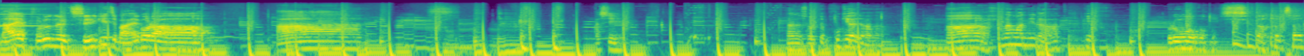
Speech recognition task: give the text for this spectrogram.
나의 불운을 즐기지 말거라. 아 다시. 나는 절대 포기하지 않아. 아 하나만이라. 포기 그러고 씨 나잖아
